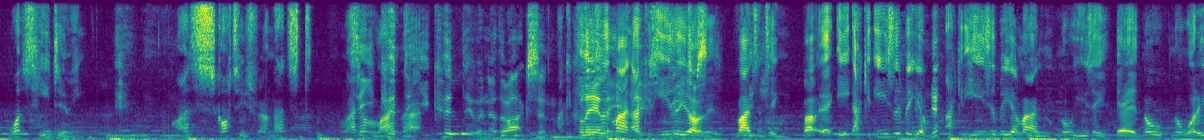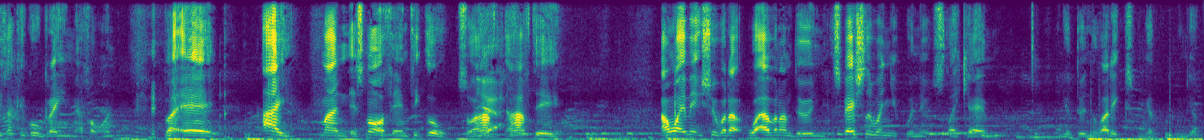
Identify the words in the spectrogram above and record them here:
What's he doing? That's Scottish, man. That's I don't like that. You could do another accent. I could Clearly, easily, man. I could easily, it oh, just- bad and thing, but uh, I could easily be your, I could easily be your man. No easy, uh, no, no worries. I could go grind if I want. But uh, aye, man, it's not authentic though. So I have, I have to. I want to make sure what I, whatever I'm doing, especially when you when it's like um, when you're doing the lyrics, when you're when you're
